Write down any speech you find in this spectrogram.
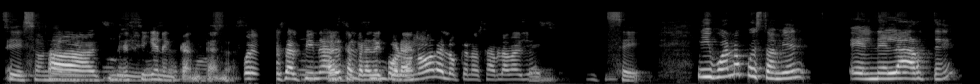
Sí, son hermosas, Me siguen encantando. Pues, pues al final Hasta es el para símbolo, decorar. ¿no? De lo que nos hablaba. Sí, sí. Y bueno, pues también en el arte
